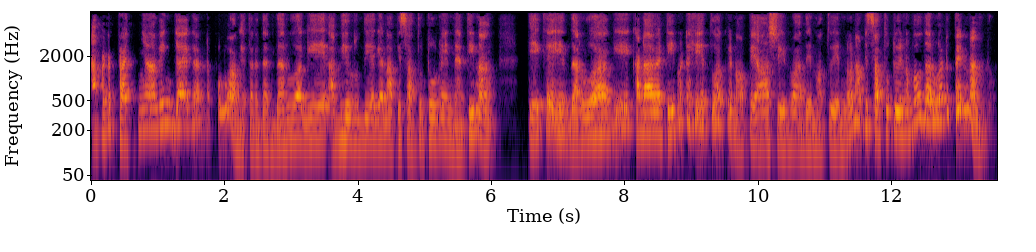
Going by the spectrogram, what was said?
අපිට ප්‍රඥාවෙන් ජය ගන්න පුළුවන්. ඒතර දැන් දරුවාගේ અભිවෘද්ධිය ගැන අපි සතුටුුනේ නැතිනම් ඒක ඒ දරුවාගේ කඩාවැටීමට හේතුවක් වෙනවා. අපේ ආශිර්වාදයෙන් මතුවෙන්න ඕන අපි සතුටු වෙන බව දරුවාට පෙන්වන්න ඕන.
